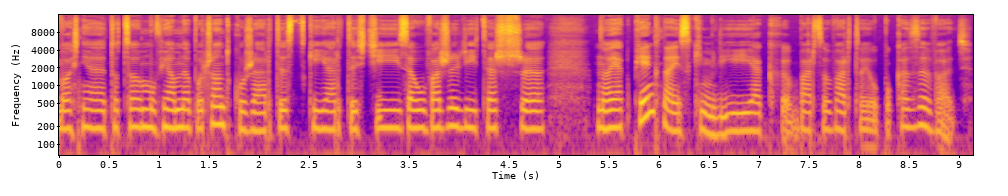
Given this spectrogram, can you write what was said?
Właśnie to, co mówiłam na początku, że artystki i artyści zauważyli też, e, no, jak piękna jest Kim Lee, jak bardzo warto ją pokazywać.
